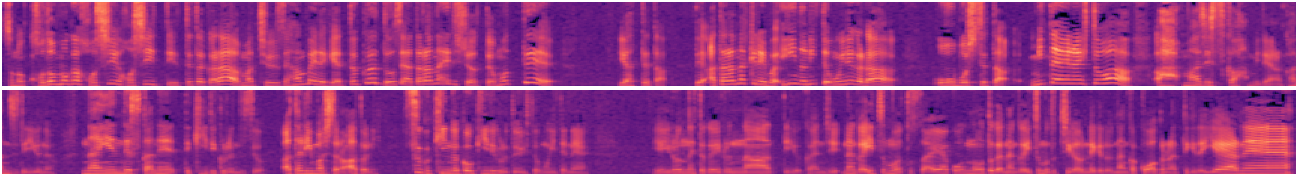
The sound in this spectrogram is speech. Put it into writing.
その子供が欲しい欲しいって言ってたから、まあ、抽選販売だけやっとくどうせ当たらないでしょって思ってやってたで当たらなければいいのにって思いながら応募してたみたいな人はあマジっすかみたいな感じで言うのよ。何円ですかねって聞いてくるんですよ。当たりましたの後に。すぐ金額を聞いてくるという人もいてね。いやいろんな人がいるなーっていう感じ。なんかいつもとさエアコンの音がなんかいつもと違うんだけどなんか怖くなってきた嫌やね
